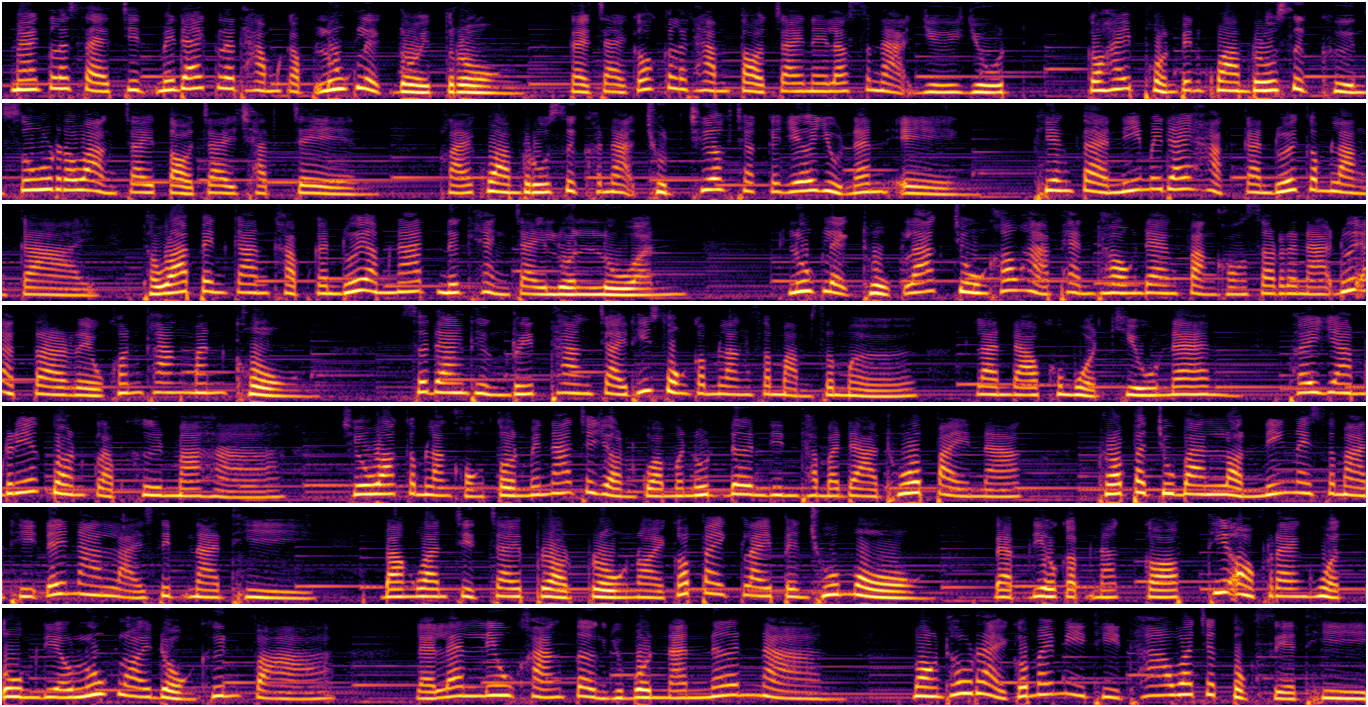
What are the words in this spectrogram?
แม้กระแสจิตไม่ได้กระทำกับลูกเหล็กโดยตรง แต่ใจก็กระทำต่อใจในลักษณะยื้อยุด ก็ให้ผลเป็นความรู้สึกขืนสู้ระหว่างใจต่อใจชัดเจน คล้ายความรู้สึกขณะฉุดเชือกชักกระเยอะอยู่นั่นเอง เพียงแต่นี่ไม่ได้หักกันด้วยกำลังกายทว่าเป็นการขับกันด้วยอำนาจนึกแห่งใจล้วนๆ ลูกเหล็กถูกลากจูงเข้าหาแผ่นทองแดงฝั่งของสารณะด้วยอัตราเร็วค่อนข้างมั่นคง แสดงถึงฤทธิ์ทางใจที่ทรงกำลังสม่ำเสมอ ลานดาวขมวดคิ้วแน่น พยายามเรียกบอลกลับคืนมาหา เชื่อว่ากำลังของตนไม่น่าจะหย่อนกว่ามนุษย์เดินดินธรรมดาทั่วไปนัก เพราะปัจจุบันหล่อนนิ่งในสมาธิได้นานหลายสิบนาที บางวันจิตใจปลอดโปร่งหน่อยก็ไปไกลเป็นชั่วโมง แบบเดียวกับนักกอล์ฟที่ออกแรงหวดตูมเดียวลูกลอยโด่งขึ้นฟ้า และแล่นลิ้วค้างเติ่งอยู่บนนั้นเนิ่นนาน มองเท่าไหร่ก็ไม่มีทีท่าว่าจะตกเสียที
